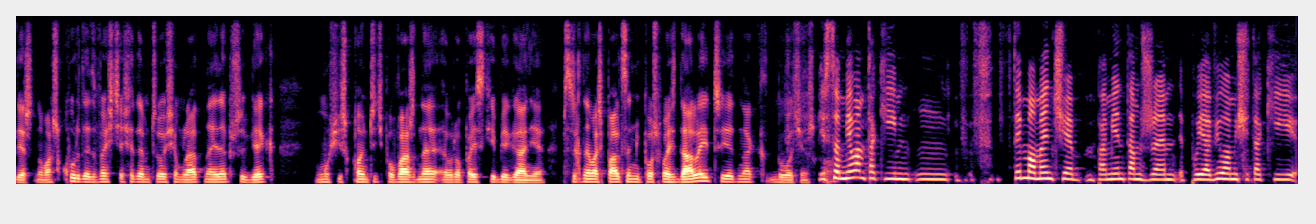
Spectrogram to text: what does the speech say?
wiesz, no masz kurde 27 czy 8 lat, najlepszy wiek, musisz kończyć poważne europejskie bieganie. Stryknęłaś palcem i poszłaś dalej, czy jednak było ciężko? Wiesz co, miałam taki, mm, w, w tym momencie pamiętam, że pojawiła mi się taki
